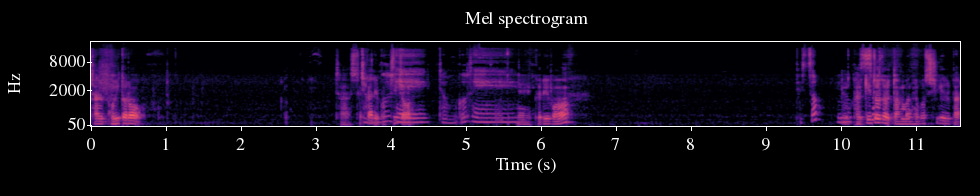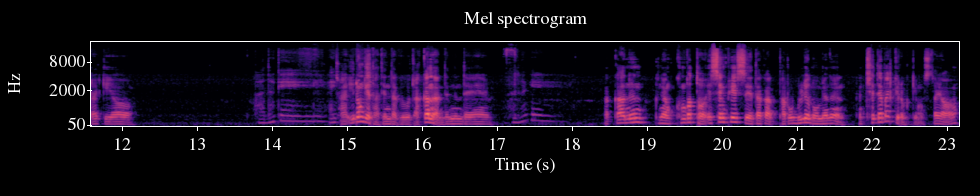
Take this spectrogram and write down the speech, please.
잘 보이도록. 자, 색깔이 바뀌죠. 전구색, 전구색. 네, 그리고 됐어? 음, 일로 밝기 갔어? 조절도 한번 해보시길 바랄게요. 환하게. 아이고, 자, 이런 게 다 된다 그거죠. 아까는 안 됐는데 환하게. 아까는 그냥 컨버터 SMPS에다가 바로 물려 놓으면은 그냥 최대 밝기로밖에 못 써요.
